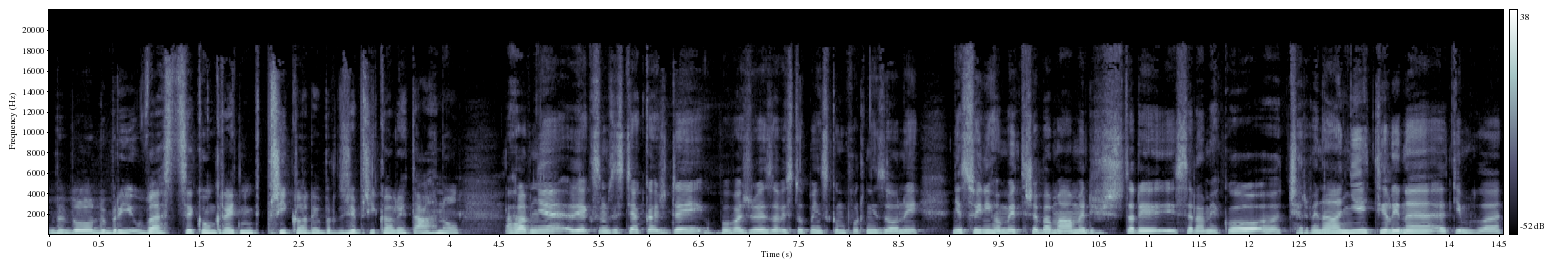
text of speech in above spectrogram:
By bylo dobrý uvést si konkrétní příklady, protože příklady táhnou. A hlavně, jak jsem zjistila, každý považuje za vystoupení z komfortní zóny něco jiného. My třeba máme, když tady se nám jako eh, červená nit line eh, tímhle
